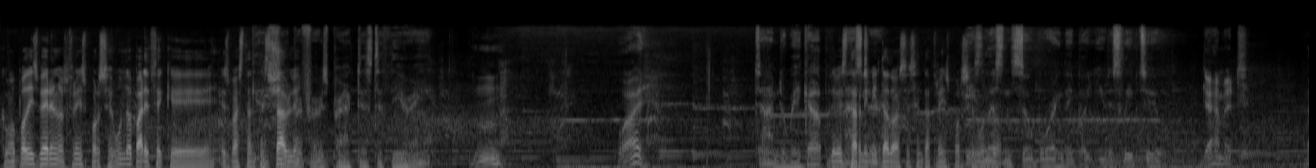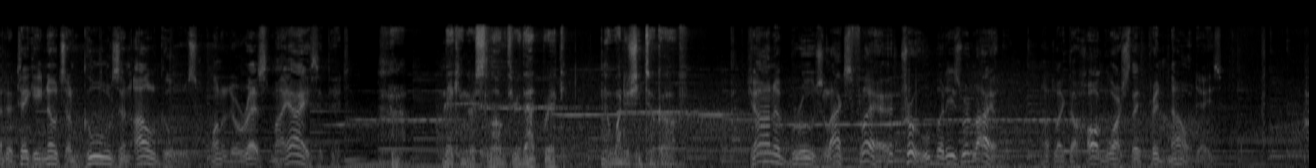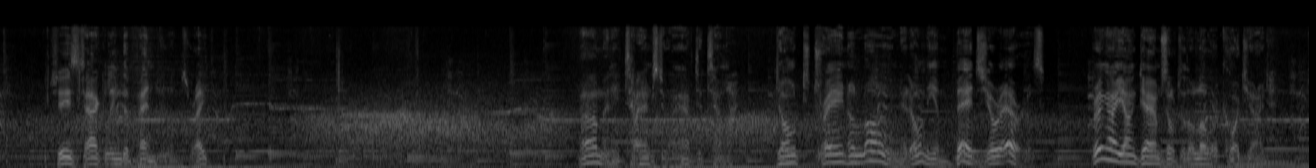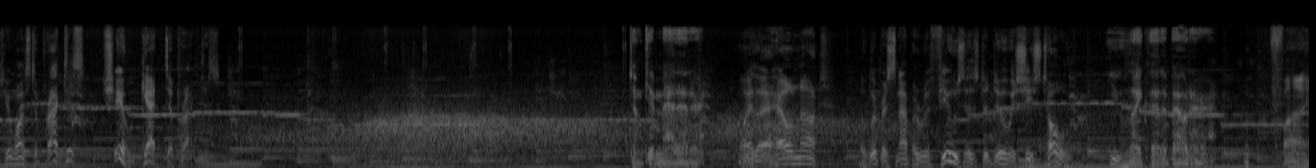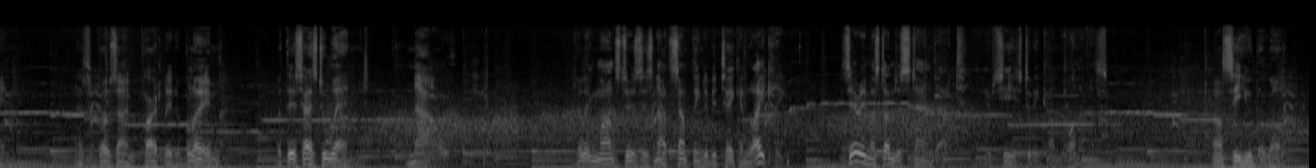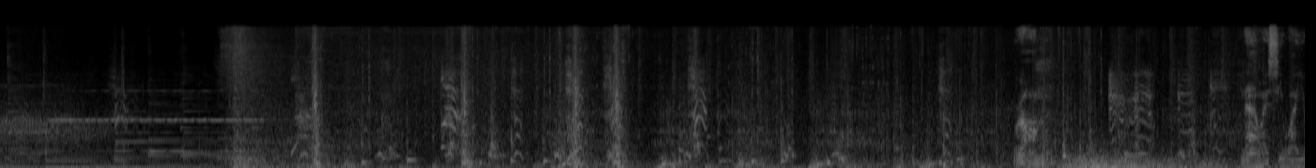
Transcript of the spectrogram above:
Como podéis ver en los frames por segundo parece que es bastante estable. Mm. Why? Debe estar limitado a 60 frames por segundo. Damn it. After taking notes on ghouls and owl ghouls, wanted to rest my eyes a bit. Hmm. Making her slog through that brick? No wonder she took off. John of Bruges lacks flair, true, but he's reliable. Not like the hogwash they print nowadays. She's tackling the pendulums, right? How many times do I have to tell her? Don't train alone. It only embeds your errors. Bring our young damsel to the lower courtyard. She wants to practice, she'll get to practice. Don't get mad at her. Why the hell not? A whippersnapper refuses to do as she's told. You like that about her. Fine. I suppose I'm partly to blame. But this has to end. Now. Killing monsters is not something to be taken lightly. Ciri must understand that, if she's to become one of us. I'll see you below.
